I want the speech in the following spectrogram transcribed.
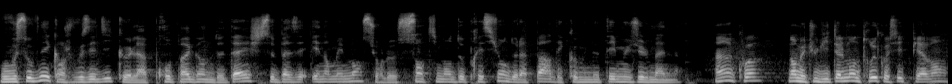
Vous vous souvenez quand je vous ai dit que la propagande de Daesh se basait énormément sur le sentiment d'oppression de la part des communautés musulmanes Hein, quoi? Non mais tu dis tellement de trucs aussi depuis avant.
